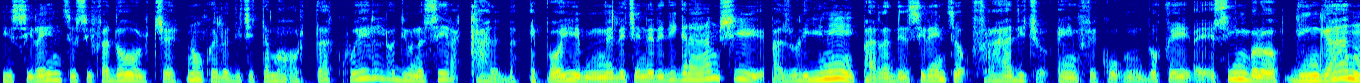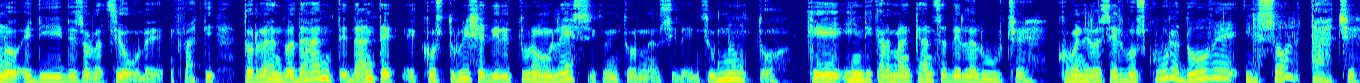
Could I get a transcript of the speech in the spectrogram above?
il silenzio si fa dolce, non quello di città morta, quello di una sera calda. E poi nelle ceneri di Gramsci, Pasolini parla del silenzio fradicio e infecondo, che è simbolo di inganno e di desolazione. Infatti, tornando a Dante, Dante costruisce addirittura un lessico intorno al silenzio, muto, che indica la mancanza della luce, come nella selva oscura dove il sol tace,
